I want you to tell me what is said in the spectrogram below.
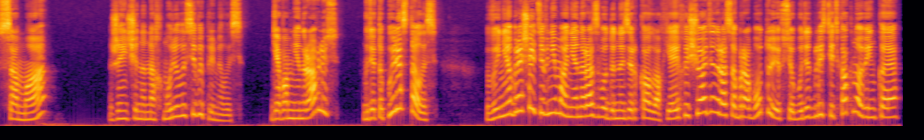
«Сама?» Женщина нахмурилась и выпрямилась. «Я вам не нравлюсь? Где-то пыль осталась? Вы не обращайте внимания на разводы на зеркалах. Я их еще один раз обработаю, и все будет блестеть как новенькое.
